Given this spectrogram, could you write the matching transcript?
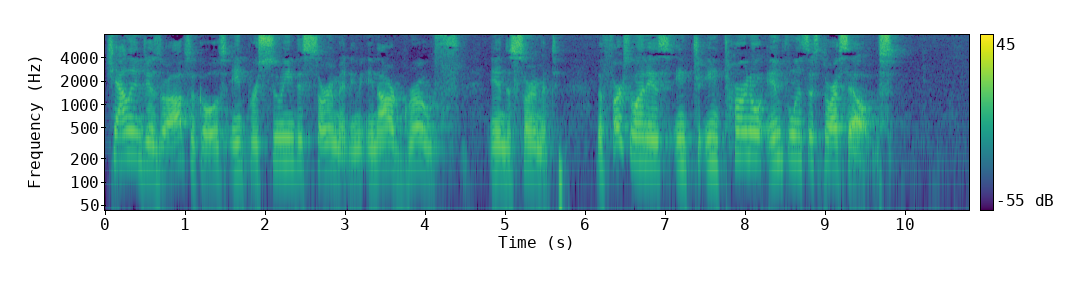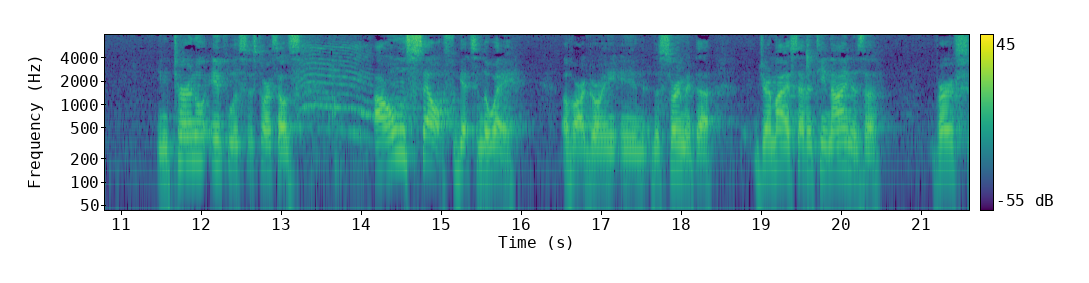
challenges or obstacles in pursuing discernment, in, in our growth in discernment. The first one is inter- internal influences to ourselves. Internal influences to ourselves. Our own self gets in the way of our growing in discernment. Uh, Jeremiah 17:9 is a verse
